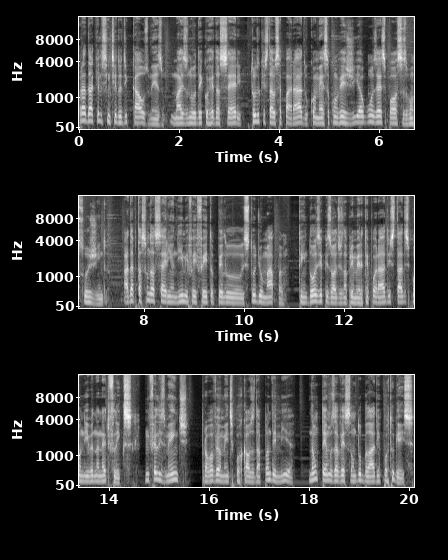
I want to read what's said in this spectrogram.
para dar aquele sentido de caos mesmo, mas no decorrer da série, tudo que estava separado começa a convergir e algumas respostas vão surgindo. A adaptação da série em anime foi feita pelo Estúdio Mapa, tem 12 episódios na primeira temporada e está disponível na Netflix. Infelizmente, provavelmente por causa da pandemia, não temos a versão dublada em português.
